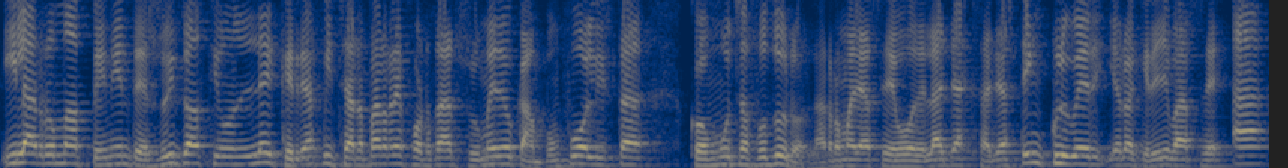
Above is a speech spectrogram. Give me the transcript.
y la Roma, pendiente de su situación, le quería fichar para reforzar su medio campo, un futbolista con mucho futuro. La Roma ya se llevó del Ajax a Justin Kluber y ahora quiere llevarse a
